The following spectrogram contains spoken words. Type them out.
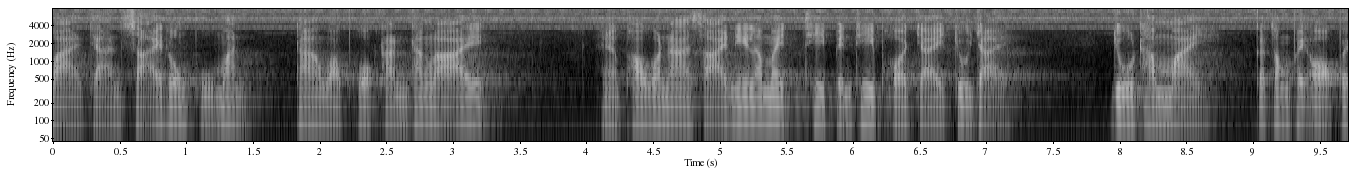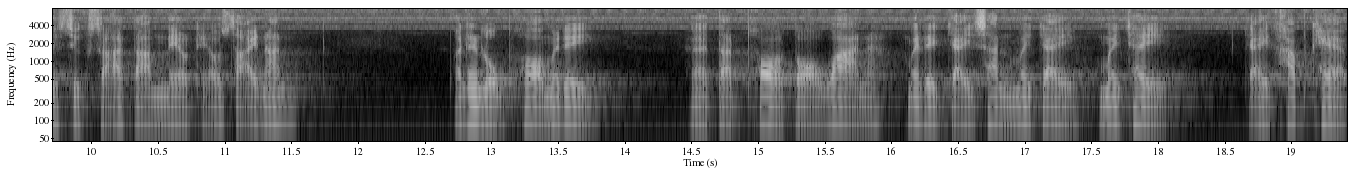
บาอาจารย์สายหลวงปู่มั่น ทางว่าพวกท่านทั้งหลายภาวนาสายนี้แล้วไม่ที่เป็นที่พอใจจุใจ อยู่ทำไม ก็ต้องไปออกไปศึกษาตามแนวแถวสายนั้น เพราะนั้นหลวงพ่อไม่ได้ตัดพ่อต่อว่านะ ไม่ได้ใจสั้นไม่ใจไม่ใช่ใจคับแคบ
